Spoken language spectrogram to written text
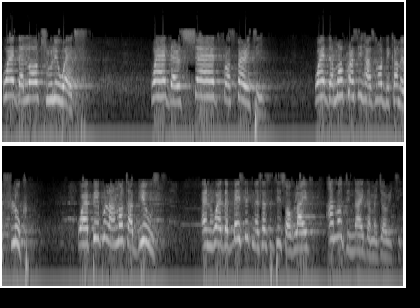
where the law truly works, where there is shared prosperity, where democracy has not become a fluke, where people are not abused, and where the basic necessities of life are not denied the majority.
